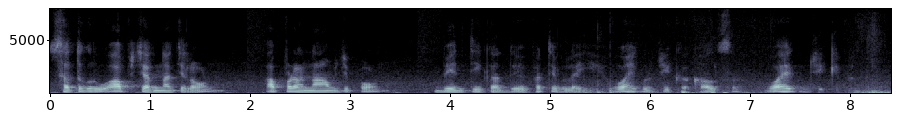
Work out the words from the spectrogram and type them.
ਸਤਿਗੁਰੂ ਆਪ ਚਰਨਾਂ ਚਲਾਉਣ ਆਪਣਾ ਨਾਮ ਜਪਾਉਣ। ਬੇਨਤੀ ਕਰਦੇ ਹੋਏ ਫਤਿਹ ਬੁਲਾਈਏ। ਵਾਹਿਗੁਰੂ ਜੀ ਕਾ ਖਾਲਸਾ, ਵਾਹਿਗੁਰੂ ਜੀ ਕੀ ਫਤਿਹ।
